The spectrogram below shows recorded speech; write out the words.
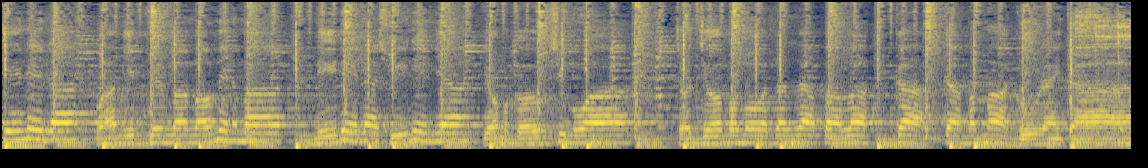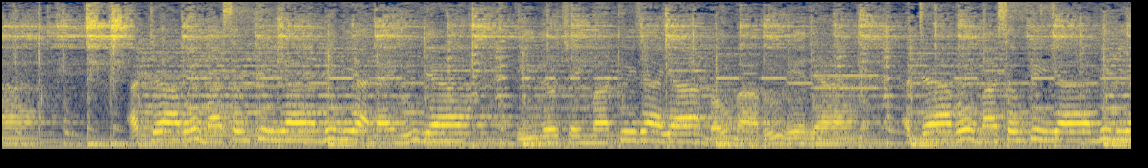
ကျင်းနေလားဝါမြေခွင်မှာမောင်းနေနမနေနေလားရွှေနေများပြောမကုန်ရှိမဝါကြောကြောမမောလှလှပါပါကကမမကိုယ်တိုင်ကအတားပွဲမှာဆုံးတွေ့ရမိမရနိုင်ဘူးဗျာဒီလိုချိန်မှာတွေ့ကြရဘုံပါဘူးလေဗျာ အတားပွဲမှာဆုံးတွေ့ရမိမရ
